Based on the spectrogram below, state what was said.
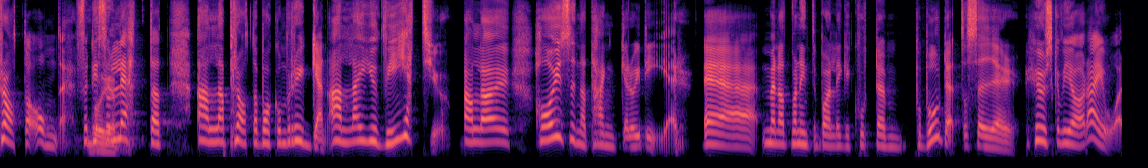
prata om det. För det är så lätt att alla pratar bakom ryggen. Alla ju vet ju. Alla har ju sina tankar och idéer. Eh, men att man inte bara lägger korten på bordet och säger hur ska vi göra i år?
